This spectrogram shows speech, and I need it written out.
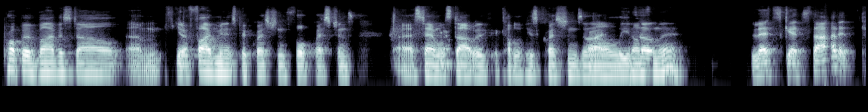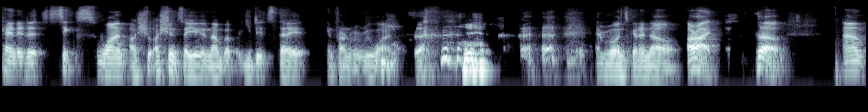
proper Viva style. Um, you know, five minutes per question, four questions. Uh, Sam will start with a couple of his questions, and right. I'll lead on so, from there. Let's get started. Candidate six one. I, sh- I shouldn't say your number, but you did say it in front of everyone, so everyone's going to know. All right. So, um,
